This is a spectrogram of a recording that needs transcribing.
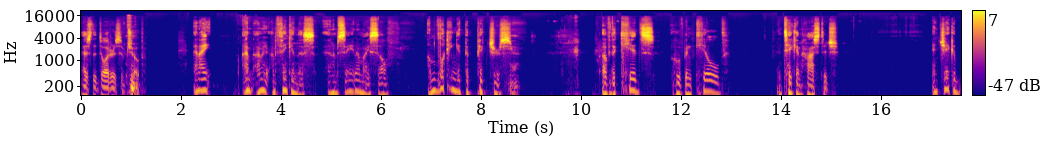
as the daughters of Job. And I, I'm, I'm, I'm thinking this, and I'm saying to myself, I'm looking at the pictures yeah. of the kids who've been killed and taken hostage and Jacob,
